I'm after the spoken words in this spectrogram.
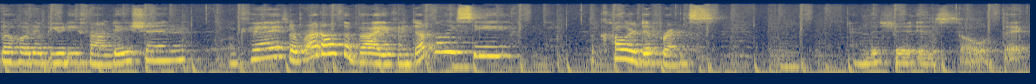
the Huda Beauty foundation. Okay, so right off the bat, you can definitely see the color difference. And this shit is so thick,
